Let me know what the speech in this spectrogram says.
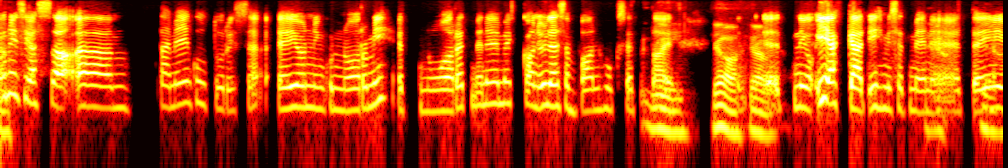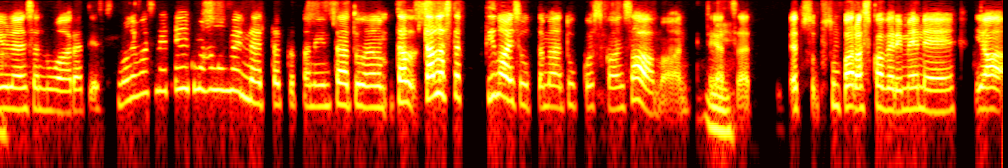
Tunisiassa ähm, tai meidän kulttuurissa ei ole niin kuin normi, että nuoret menee mekkaan, yleensä vanhukset tai niin. joo, joo. Et, niin kuin iäkkäät ihmiset menee, että ei joo. yleensä nuoret. Ja mä olin vaan silleen, että ei kun mä haluan mennä, että tota, niin, tää tulee, täl, tällaista tilaisuutta mä en tule koskaan saamaan, niin. että et sun paras kaveri menee ja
